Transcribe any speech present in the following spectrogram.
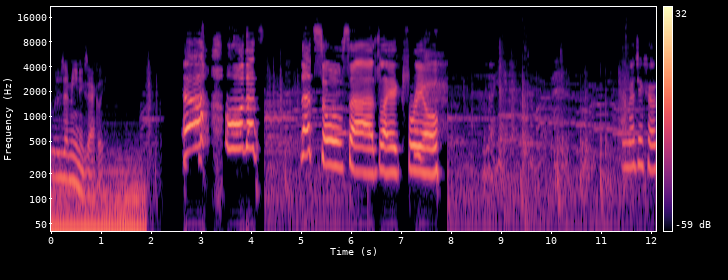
what does that mean exactly? Ah, oh, that's that's so sad. Like for real. Imagine how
